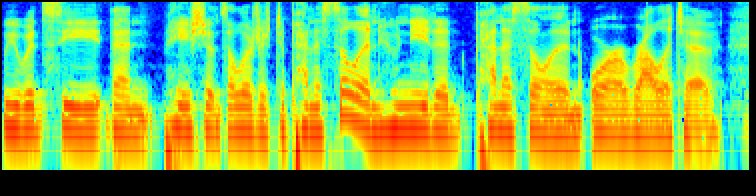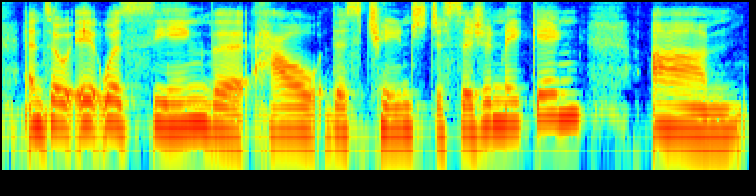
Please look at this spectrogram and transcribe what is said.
We would see then patients allergic to penicillin who needed penicillin or a relative. And so it was seeing the how this changed decision making um,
